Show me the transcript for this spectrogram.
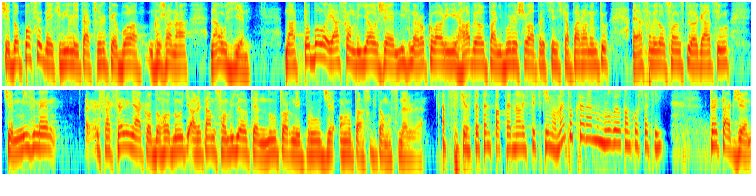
Čiže do poslednej chvíli tá církev bola držaná na úzde. No a to bolo, ja som videl, že my sme rokovali Havel, pani Burešová, predsednická parlamentu a ja som vedol slovenskú delegáciu, že my sme e, sa chceli nejako dohodnúť, ale tam som videl ten vnútorný prúd, že ono to asi k tomu smeruje. A cítil jste ten paternalistický moment, o kterém mluvil pan Kosatí? To je tak, že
